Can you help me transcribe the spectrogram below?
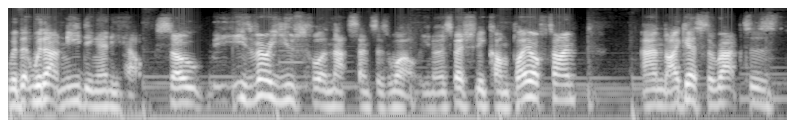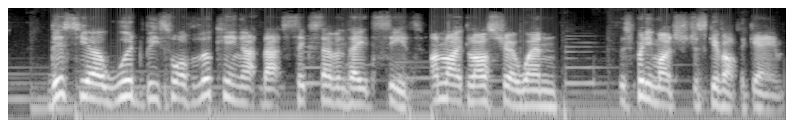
with, without needing any help. So he's very useful in that sense as well. You know, especially come playoff time. And I guess the Raptors this year would be sort of looking at that sixth, seventh, eighth seed, unlike last year when it's pretty much just give up the game.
